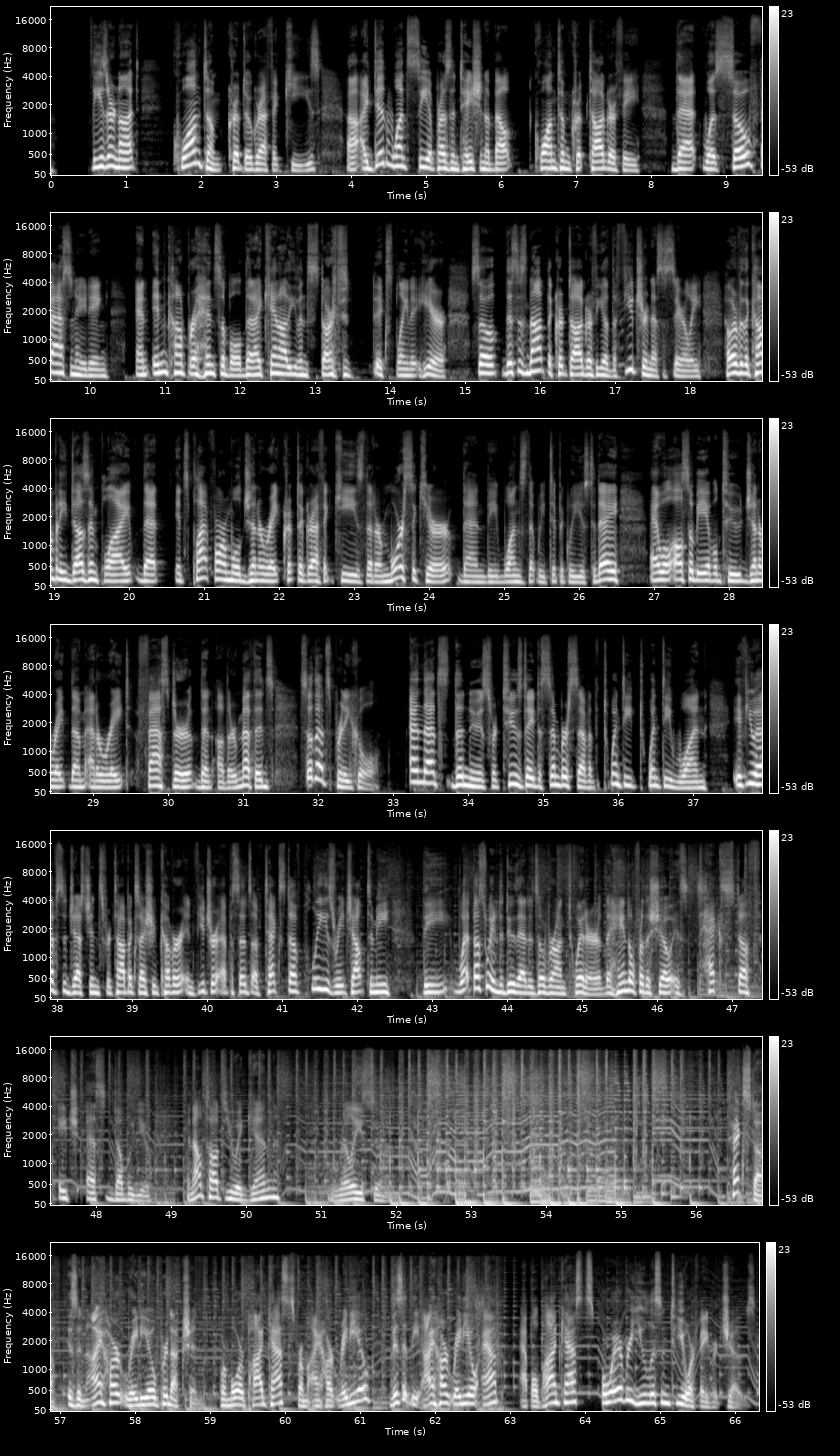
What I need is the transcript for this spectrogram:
these are not quantum cryptographic keys. Uh, I did once see a presentation about quantum cryptography that was so fascinating and incomprehensible that I cannot even start to explain it here. So, this is not the cryptography of the future necessarily. However, the company does imply that its platform will generate cryptographic keys that are more secure than the ones that we typically use today, and will also be able to generate them at a rate faster than other methods. So, that's pretty cool. And that's the news for Tuesday, December 7th, 2021. If you have suggestions for topics I should cover in future episodes of Tech Stuff, please reach out to me. The best way to do that is over on Twitter. The handle for the show is TechStuffHSW. And I'll talk to you again really soon. Tech Stuff is an iHeartRadio production. For more podcasts from iHeartRadio, visit the iHeartRadio app Apple Podcasts, or wherever you listen to your favorite shows.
